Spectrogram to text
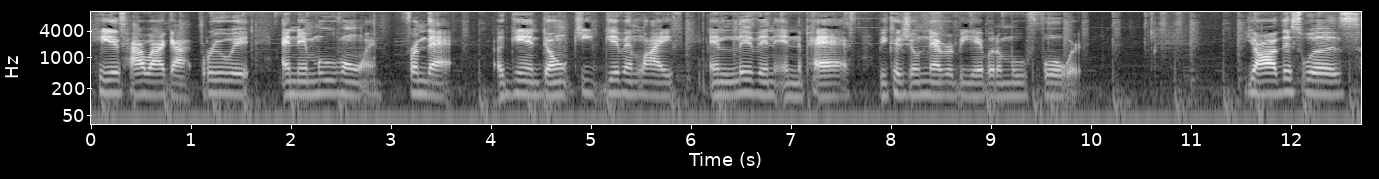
Here's how I got through it, and then move on from that. Again, don't keep giving life and living in the past because you'll never be able to move forward. Y'all, this was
